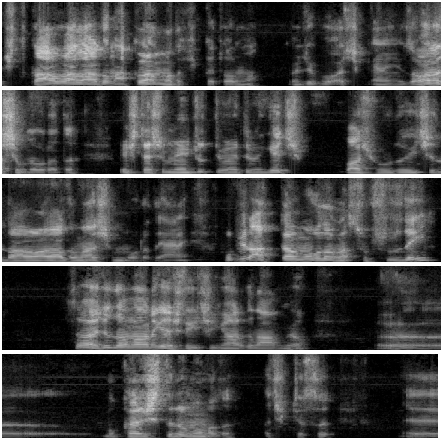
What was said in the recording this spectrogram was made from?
İşte davalardan aklanmadı Fikret Orman. Önce bu açık yani zaman aşımına uğradı. İşte şu mevcut yönetimi geç başvurduğu için davalardan aşımına uğradı. Yani bu bir aklanma olamaz. Suçsuz değil. Sadece zamanı geçtiği için yargılanmıyor. Ee, bu karıştırılmamalı açıkçası. Ee,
